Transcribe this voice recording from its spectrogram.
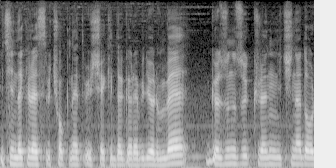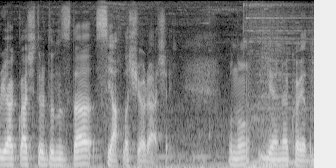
İçindeki resmi çok net bir şekilde görebiliyorum ve gözünüzü kürenin içine doğru yaklaştırdığınızda siyahlaşıyor her şey. Bunu yerine koyalım.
